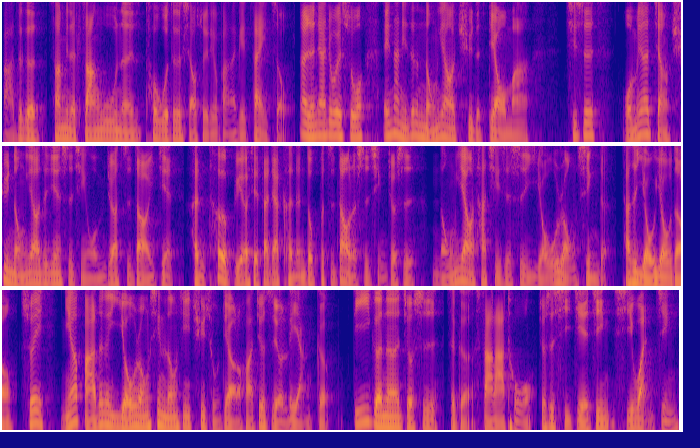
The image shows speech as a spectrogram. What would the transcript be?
把这个上面的脏污呢，透过这个小水流把它给带走。那人家就会说，诶，那你这个农药去得掉吗？其实我们要讲去农药这件事情，我们就要知道一件很特别，而且大家可能都不知道的事情，就是农药它其实是油溶性的，它是油油的哦。所以你要把这个油溶性的东西去除掉的话，就只有两个。第一个呢，就是这个沙拉托，就是洗洁精、洗碗精。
